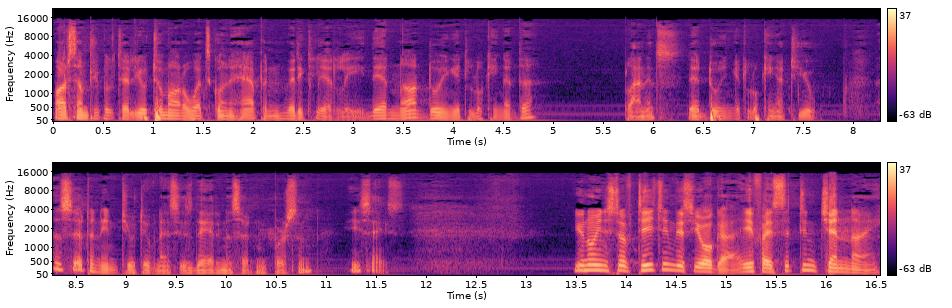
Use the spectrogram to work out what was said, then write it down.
or some people tell you tomorrow what's going to happen very clearly. They're not doing it looking at the planets, they're doing it looking at you. A certain intuitiveness is there in a certain person, he says. You know, instead of teaching this yoga, if I sit in Chennai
